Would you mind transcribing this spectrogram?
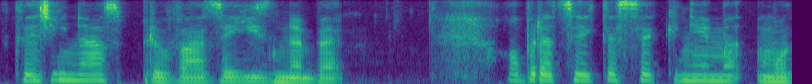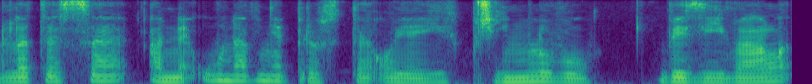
kteří nás provázejí z nebe. Obracejte se k nim, modlete se a neúnavně proste o jejich přímluvu. Vyzýval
